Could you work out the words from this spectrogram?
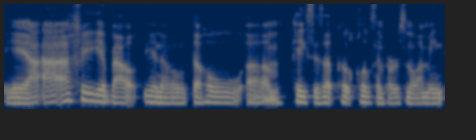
yeah, I, I feel you about, you know, the whole um, cases up co- close and personal. I mean,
